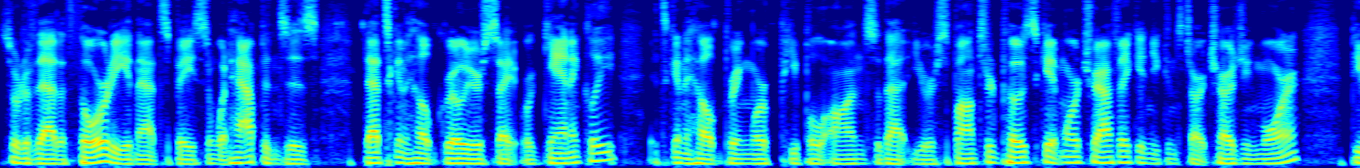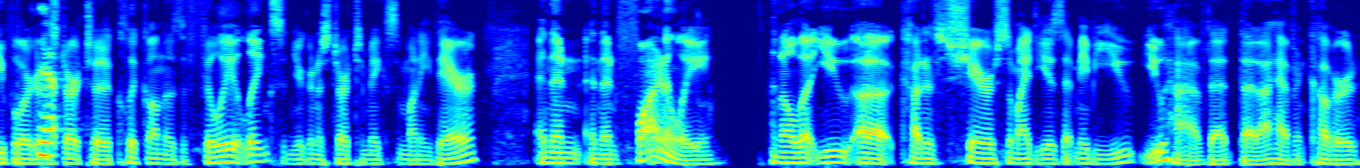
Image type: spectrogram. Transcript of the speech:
sort of that authority in that space. And what happens is that's going to help grow your site organically. It's going to help bring more people on so that your sponsored posts get more traffic and you can start charging more people are going to Yep. start to click on those affiliate links and you're going to start to make some money there and then and then finally and I'll let you uh, kind of share some ideas that maybe you you have that that I haven't covered.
